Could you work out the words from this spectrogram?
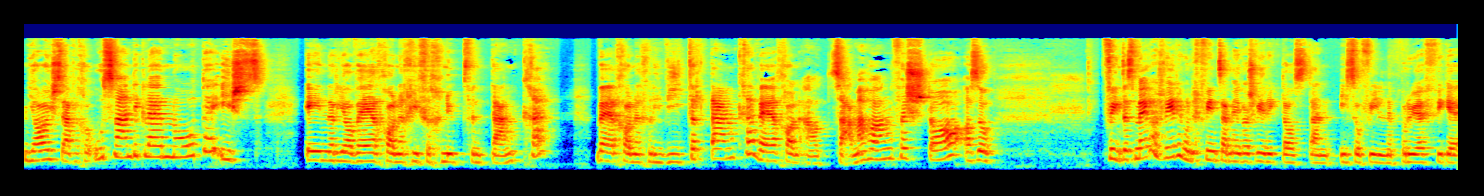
ja, ist es einfach eine Auswendiglernnote, ist es eher, ja, wer kann ein bisschen verknüpfend denken, wer kann ein bisschen weiterdenken, wer kann auch Zusammenhang verstehen, also ich finde das mega schwierig und ich finde es auch mega schwierig, das dann in so vielen Prüfungen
